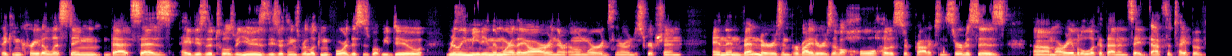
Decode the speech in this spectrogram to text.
They can create a listing that says, "Hey, these are the tools we use. These are things we're looking for. This is what we do." Really meeting them where they are in their own words, in their own description, and then vendors and providers of a whole host of products and services um, are able to look at that and say, "That's the type of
